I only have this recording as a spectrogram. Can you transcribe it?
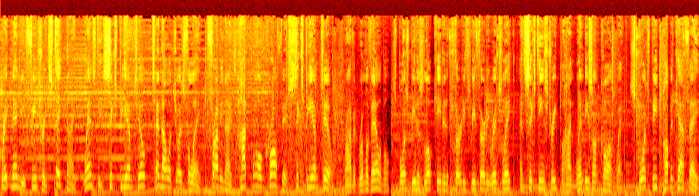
Great menu featuring steak night, Wednesday, 6 p.m. till $10 choice filet. Friday nights, hot ball crawfish, 6 p.m. till. Private room available. SportsBeat is located at 3330 Ridge Lake at 16th Street behind Wendy's on Causeway. SportsBeat Pub and Cafe,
